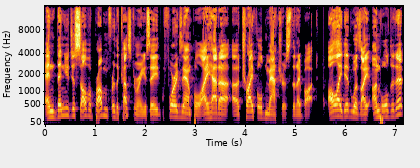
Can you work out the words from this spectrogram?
and then you just solve a problem for the customer. You say, for example, I had a, a trifold mattress that I bought. All I did was I unfolded it.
